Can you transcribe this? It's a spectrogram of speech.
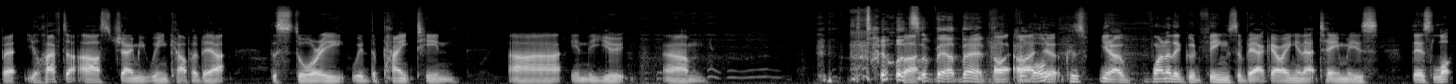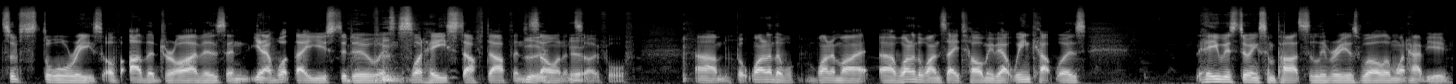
but you'll have to ask Jamie Whincup about the story with the paint tin uh, in the Ute. Um, Tell us about that. Because you know one of the good things about going in that team is there's lots of stories of other drivers and you know what they used to do and what he stuffed up and Do, so on and yeah. so forth. Um, but one of the one of my uh, one of the ones they told me about Whincup was he was doing some parts delivery as well and what have you.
